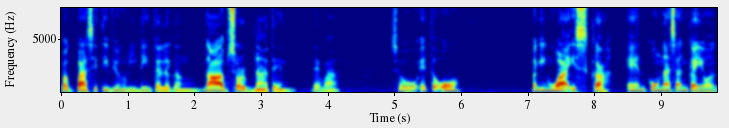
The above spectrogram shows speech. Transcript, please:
pag positive yung reading talagang na-absorb natin. 'di ba? So, ito oh, maging wais ka And kung nasaan kayo,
